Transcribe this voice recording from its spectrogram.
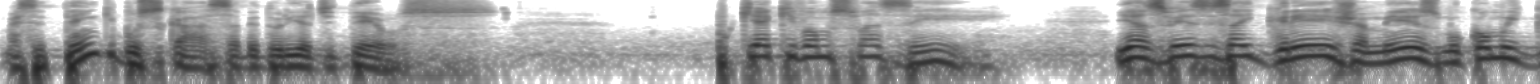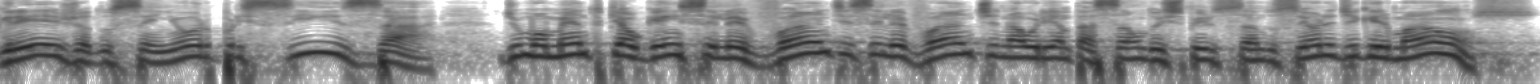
Mas você tem que buscar a sabedoria de Deus. O que é que vamos fazer? E às vezes a igreja mesmo, como igreja do Senhor, precisa de um momento que alguém se levante e se levante na orientação do Espírito Santo do Senhor e diga, irmãos,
